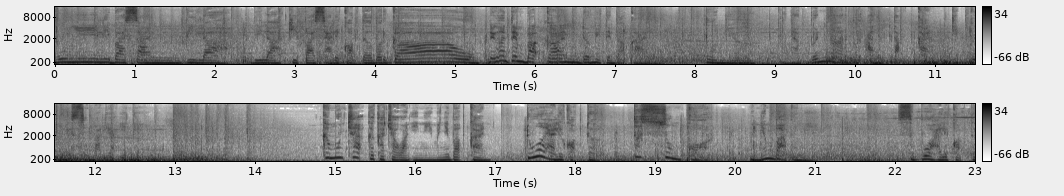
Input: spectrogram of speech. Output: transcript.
Bunyi libasan bilah-bilah kipas helikopter bergaung dengan tembakan demi tembakan. Dunia benar-benar berantakan Kemuncak kekacauan ini menyebabkan dua helikopter tersungkur menyembah bumi. Sebuah helikopter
